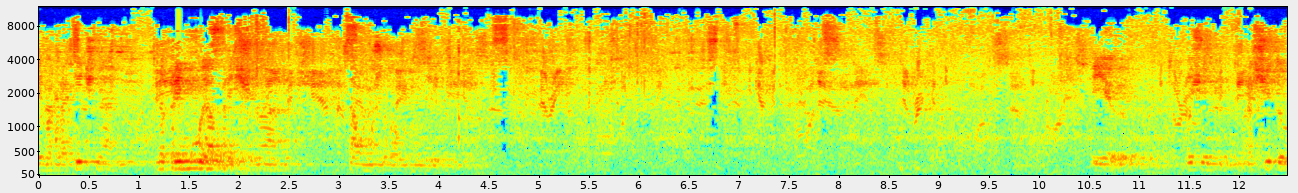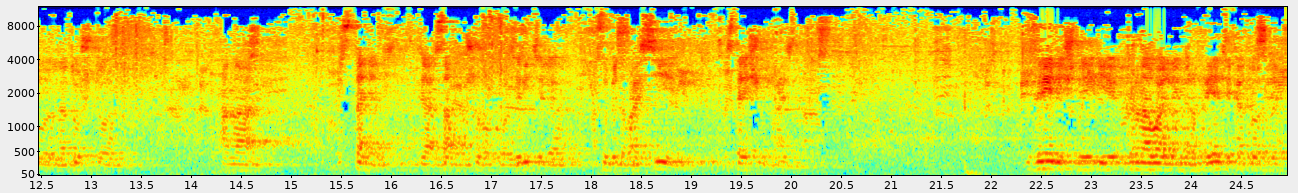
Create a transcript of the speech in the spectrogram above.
демократична, напрямую обращена к самому широкому зрителю. И очень рассчитываю на то, что она станет для самого широкого зрителя, особенно в России, настоящим праздником. Зрелищные и карнавальные мероприятия, которые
